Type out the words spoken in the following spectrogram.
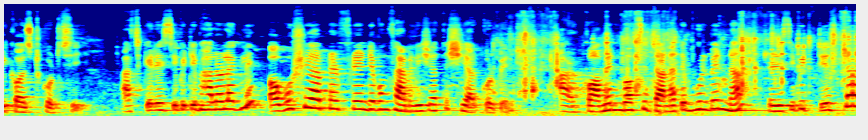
রিকোয়েস্ট করছি। আজকের রেসিপিটি ভালো লাগলে অবশ্যই আপনার ফ্রেন্ড এবং ফ্যামিলির সাথে শেয়ার করবেন। আর কমেন্ট বক্সে জানাতে ভুলবেন না রেসিপির টেস্টটা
